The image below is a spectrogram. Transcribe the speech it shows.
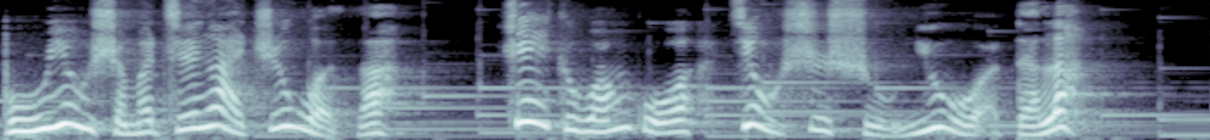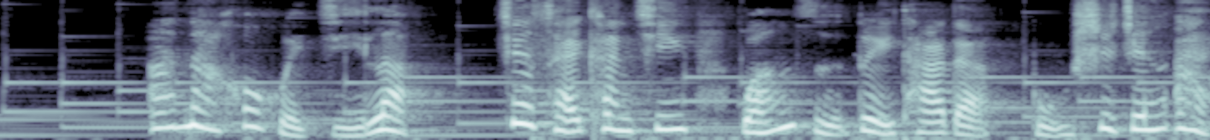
不用什么真爱之吻了，这个王国就是属于我的了。”安娜后悔极了，这才看清王子对她的不是真爱。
